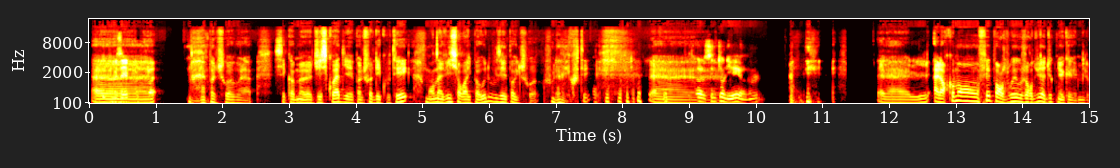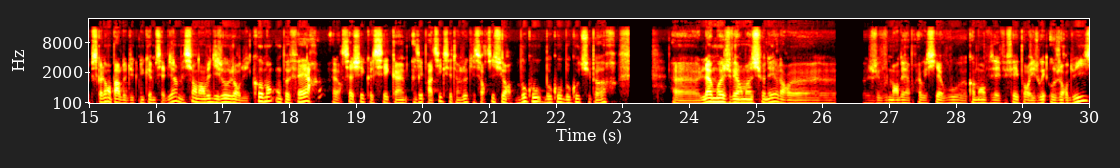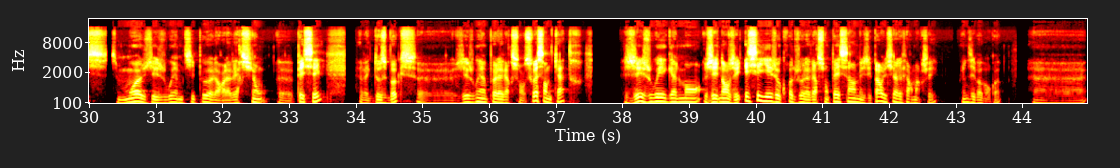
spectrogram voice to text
Vous avez pas le choix. Euh, pas le choix, voilà. C'est comme euh, G-Squad, il n'y avait pas le choix de l'écouter. Mon avis sur Wipeout, vous n'avez pas eu le choix. Vous l'avez écouté. Euh, Euh, C'est le taulier. euh. Euh, alors, comment on fait pour jouer aujourd'hui à Duke Nukem? Parce que là, on parle de Duke Nukem, c'est bien, mais si on a envie d'y jouer aujourd'hui, comment on peut faire? Alors, sachez que c'est quand même assez pratique. C'est un jeu qui est sorti sur beaucoup, beaucoup, beaucoup de supports. Euh, là, moi, je vais en mentionner. Alors, euh, je vais vous demander après aussi à vous euh, comment vous avez fait pour y jouer aujourd'hui. Moi, j'y ai joué un petit peu alors à la version euh, PC avec DOSBox. Euh, j'ai joué un peu à la version 64. J'ai joué également. J'ai non, j'ai essayé, je crois, de jouer à la version PS1, mais j'ai pas réussi à la faire marcher. Je ne sais pas pourquoi.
